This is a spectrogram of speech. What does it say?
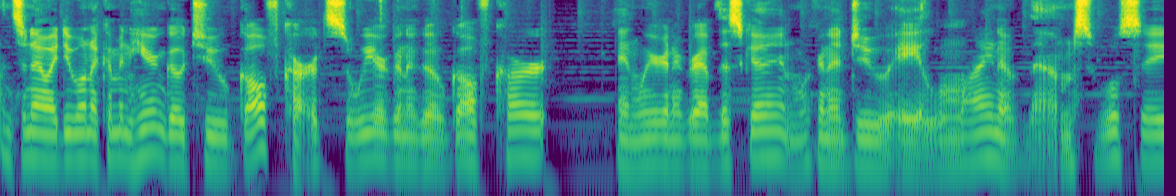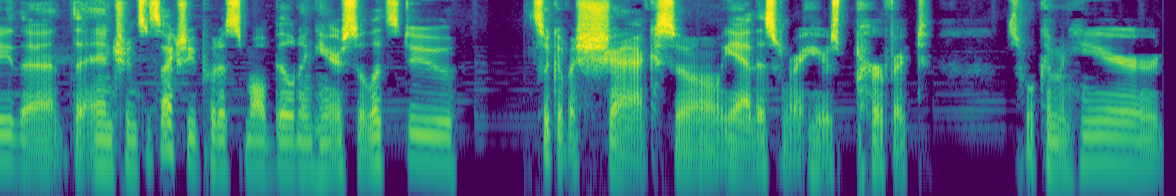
And so now I do want to come in here and go to golf carts. So we are going to go golf cart and we're going to grab this guy and we're going to do a line of them. So we'll say that the entrance, let's actually put a small building here. So let's do, let's look up a shack. So yeah, this one right here is perfect. So we'll come in here,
